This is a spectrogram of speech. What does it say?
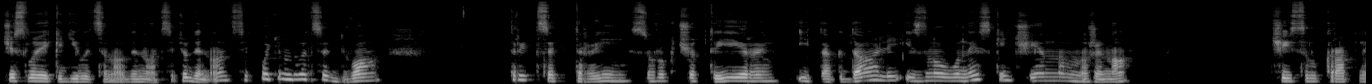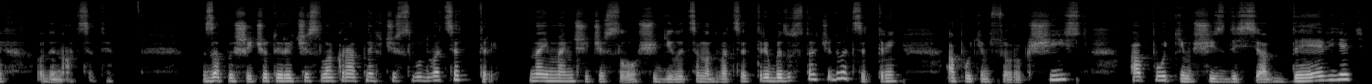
число, яке ділиться на 11, 11, потім 22, 33, 44 і так далі. І знову нескінченна множина чисел кратних 11. Запиши 4 числа кратних числу 23. Найменше число, що ділиться на 23 без остачі 23, а потім 46, а потім 69,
